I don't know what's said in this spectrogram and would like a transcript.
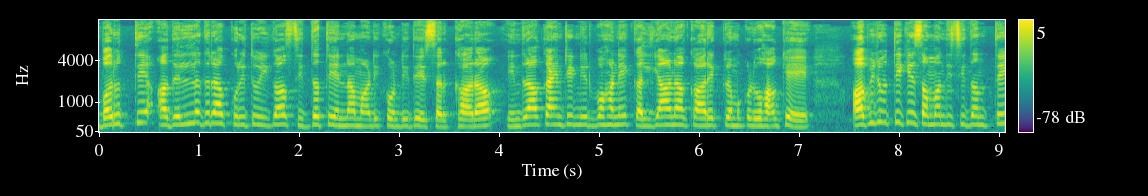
ಬರುತ್ತೆ ಅದೆಲ್ಲದರ ಕುರಿತು ಈಗ ಸಿದ್ಧತೆಯನ್ನು ಮಾಡಿಕೊಂಡಿದೆ ಸರ್ಕಾರ. ಇಂದಿರಾ ಕ್ಯಾಂಟೀನ್ ನಿರ್ವಹಣೆ, ಕಲ್ಯಾಣ ಕಾರ್ಯಕ್ರಮಗಳು ಹಾಗೆ ಅಭಿವೃದ್ಧಿಗೆ ಸಂಬಂಧಿಸಿದಂತೆ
